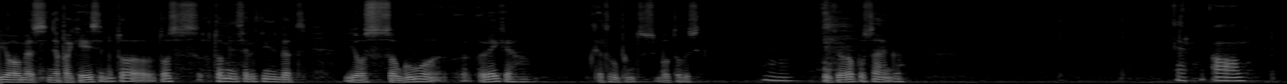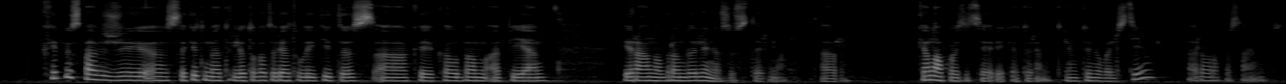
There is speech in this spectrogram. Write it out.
jo mes nepakeisime to, tos atominės elektrinės, bet jos saugumo reikia, kad rūpintųsi Baltarusija. Mhm. Tiek Europos Sąjunga. Gerai. O Kaip Jūs, pavyzdžiui, sakytumėt, Lietuva turėtų laikytis, kai kalbam apie Irano brandolinį susitarimą? Ar kieno poziciją reikėtų remti? Junktinių valstijų ar Europos Sąjungos?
